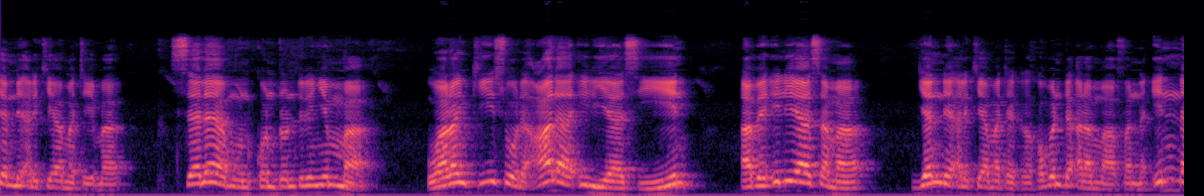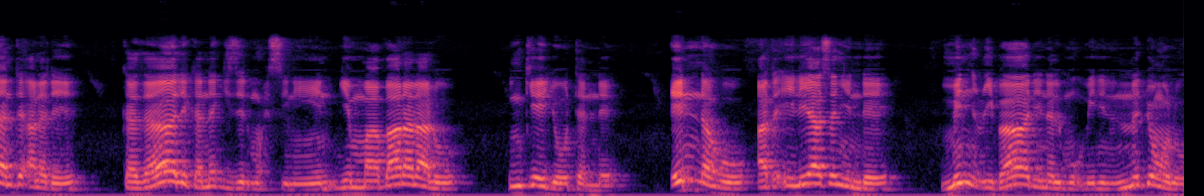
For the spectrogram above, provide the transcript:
jandi alikiyamatema salamun kontondiri ñiŋ ma waraŋ kiisoolu ala iliyasin abe iliyasama jande alkiyamate ka kobonte ala mafanna innante ala de kadhalika najzi lmuhsinin ñiŋ ma baaralalu nke jo innahu ata iliyasa ñiŋ de min ibadina almuminina na joŋolu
